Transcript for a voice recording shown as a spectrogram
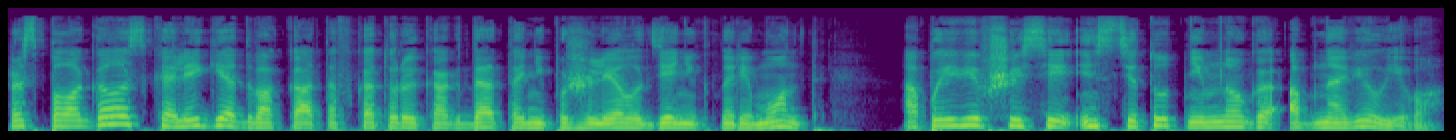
располагалась коллегия адвокатов, которая когда-то не пожалела денег на ремонт, а появившийся институт немного обновил его.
